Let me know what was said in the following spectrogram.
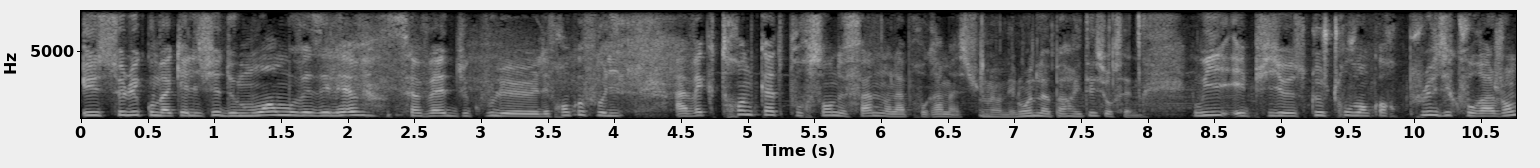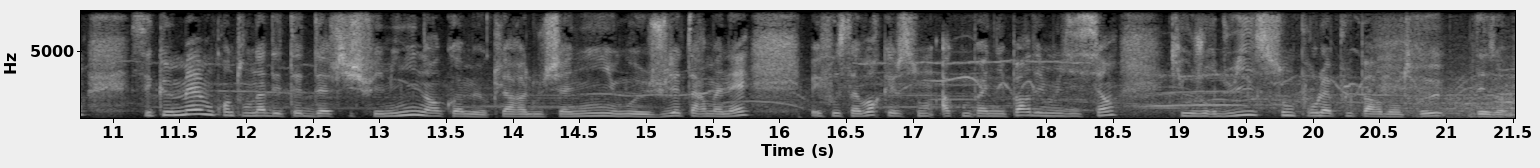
Et celui qu'on va qualifier de moins mauvais élève, ça va être du coup le, les francopholies, avec 34% de femmes dans la programmation. On est loin de la parité sur scène. Oui, et puis euh, ce que je trouve encore plus décourageant, c'est que même quand on a des têtes d'affiche féminines, hein, comme Clara Luciani ou Juliette Armanet, bah, il faut savoir qu'elles sont accompagnées par des musiciens qui aujourd'hui sont pour la plupart d'entre eux des hommes.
